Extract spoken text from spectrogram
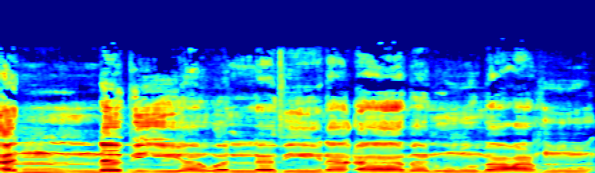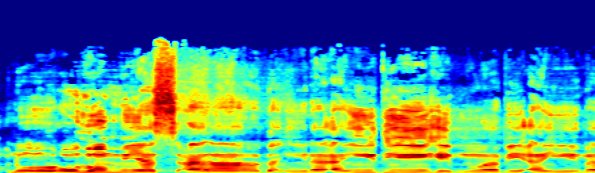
النبي والذين آمنوا معه نورهم يسعى بين أيديهم وبأيمانهم.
